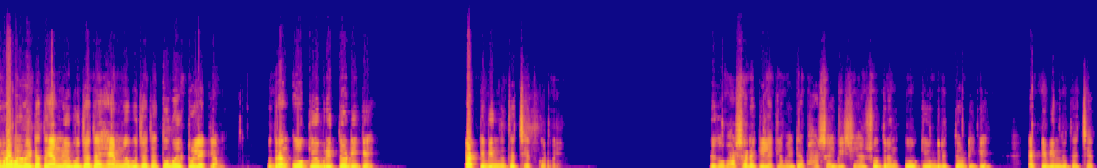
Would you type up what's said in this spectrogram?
তোমরা বলবে, এটা তো এমনি বোঝা যায় হ্যাঁ এমনিও বোঝা যায়, তবু একটু লিখলাম। সুতরাং ও কিউ বৃত্তটিকে একটি বিন্দুতে ছেদ করবে। দেখো ভাষাটা কি লিখলাম? এটা ভাষাই বেশি হ্যাঁ? সুতরাং ও কিউ বৃত্তটিকে একটি বিন্দুতে ছেদ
